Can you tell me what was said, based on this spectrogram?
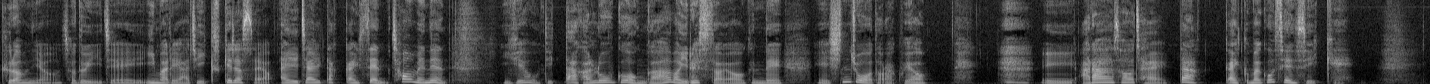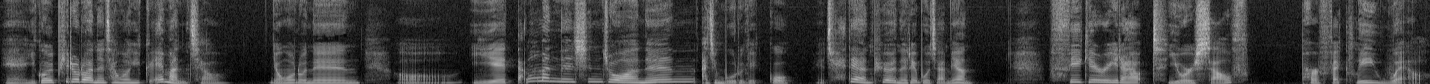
그럼요. 저도 이제 이 말에 아주 익숙해졌어요. 알잘 딱깔센. 처음에는 이게 어디 따갈로그인가? 막 이랬어요. 근데 예, 신조어더라고요. 이 알아서 잘, 딱, 깔끔하고 센스 있게. 예, 이걸 필요로 하는 상황이 꽤 많죠. 영어로는 어, 이에 딱 맞는 신조어는 아직 모르겠고 예, 최대한 표현을 해보자면 figure it out yourself perfectly well.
